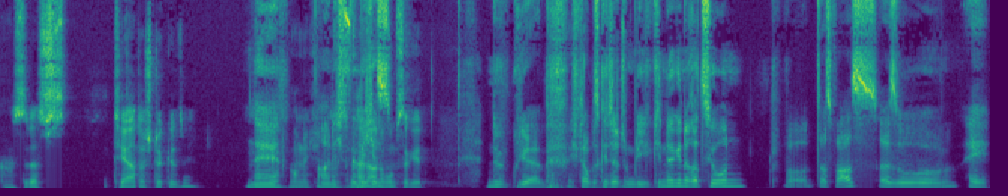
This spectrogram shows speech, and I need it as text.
Hast du das Theaterstück gesehen? Nee, Auch nicht. Auch nicht. Für Keine Ahnung, worum es da geht. Nö, ja, ich glaube, es geht halt um die Kindergeneration. Das war's. Also, ey,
